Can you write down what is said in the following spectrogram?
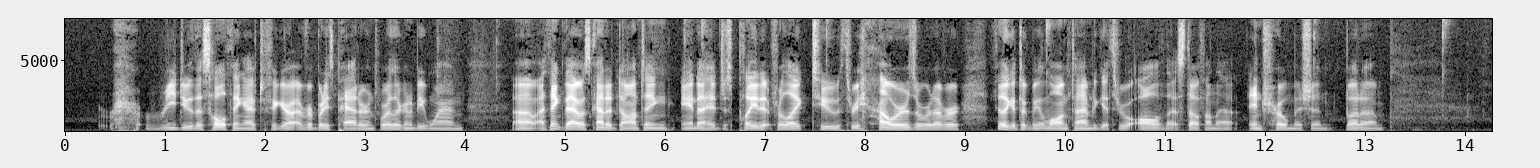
redo this whole thing. I have to figure out everybody's patterns, where they're going to be when." Uh, I think that was kind of daunting, and I had just played it for like two, three hours or whatever. I feel like it took me a long time to get through all of that stuff on that intro mission. But um,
